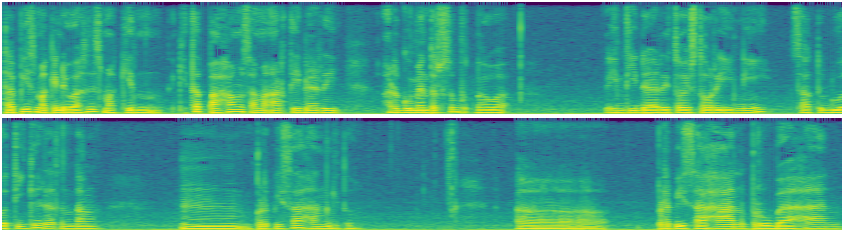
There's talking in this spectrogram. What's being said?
tapi semakin dewasa semakin kita paham sama arti dari argumen tersebut bahwa inti dari Toy Story ini satu dua tiga adalah tentang hmm, perpisahan gitu. Uh, perpisahan perubahan.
